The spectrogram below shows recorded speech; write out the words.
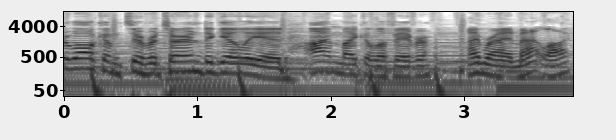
and welcome to Return to Gilead. I'm Michael LaFaver. I'm Ryan Matlock.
